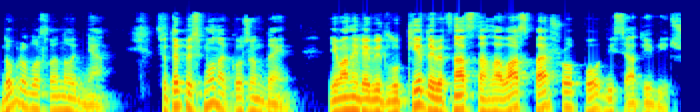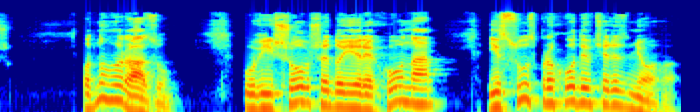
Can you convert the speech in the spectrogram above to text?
Доброго благословеного дня! Святе письмо на кожен день. Євангелія від Луки, 19 глава, з 1 по 10 вірш. Одного разу, увійшовши до Єрихона, Ісус проходив через нього.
